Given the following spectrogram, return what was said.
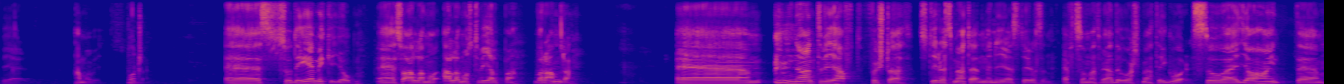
Vi är Hammarby supportrar. Eh, så det är mycket jobb. Eh, så alla, alla måste vi hjälpa varandra. Eh, nu har inte vi haft första styrelsemöte än med nya styrelsen eftersom att vi hade årsmöte igår. Så eh, jag har inte,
